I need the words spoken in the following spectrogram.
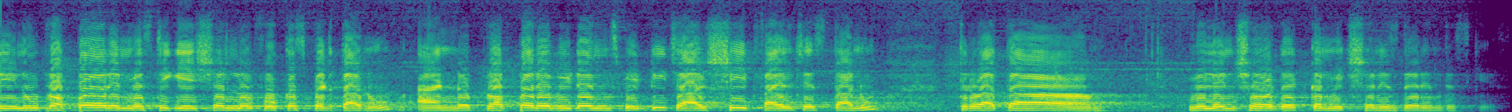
నేను ప్రాపర్ ఇన్వెస్టిగేషన్లో ఫోకస్ పెడతాను అండ్ ప్రాపర్ ఎవిడెన్స్ పెట్టి ఛార్జ్ షీట్ ఫైల్ చేస్తాను. తర్వాత will ensure that conviction is there in this case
